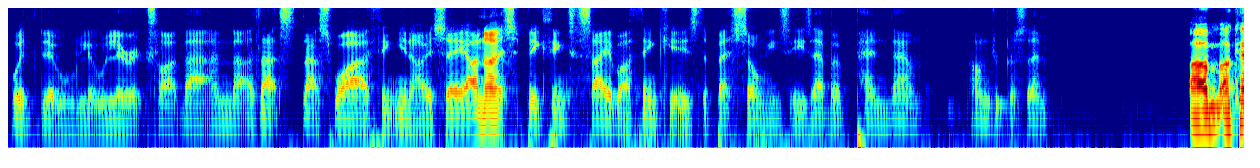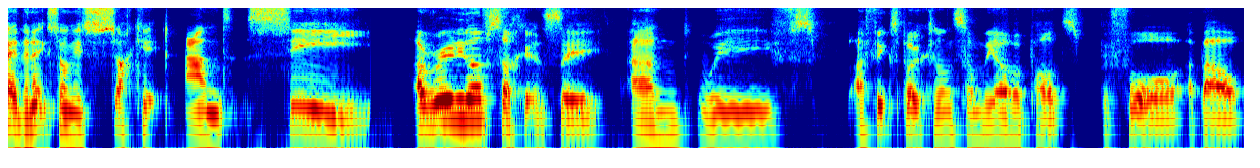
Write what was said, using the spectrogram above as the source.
with little little lyrics like that, and that, that's that's why I think you know it's a, I know it's a big thing to say, but I think it is the best song he's he's ever penned down, hundred percent. Um, okay, the next song is "Suck It and See." I really love Suck It and See, and we've I think spoken on some of the other pods before about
